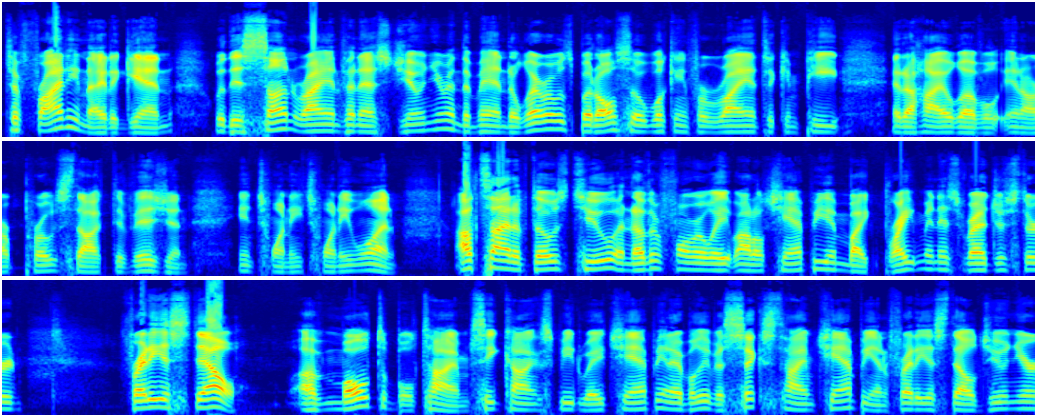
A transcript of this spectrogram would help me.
to Friday night again with his son, Ryan Van Ness Jr. and the Bandoleros, but also looking for Ryan to compete at a high level in our Pro Stock division in 2021. Outside of those two, another former late model champion, Mike Brightman, is registered. Freddie Estelle a multiple time Seekonk Speedway champion, I believe a six time champion, Freddie Estelle Jr.,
